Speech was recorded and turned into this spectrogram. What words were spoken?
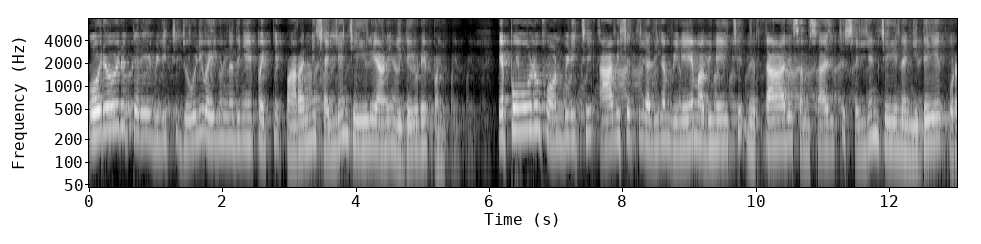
ഓരോരുത്തരെ വിളിച്ച് ജോലി വൈകുന്നതിനെ പറ്റി പറഞ്ഞ് ശല്യം ചെയ്യുകയാണ് നിതയുടെ പണി. എപ്പോഴും ഫോൺ വിളിച്ച് ആവശ്യത്തിലധികം വിനയം അഭിനയിച്ച് നിർത്താതെ സംസാരിച്ച് ശല്യം ചെയ്യുന്ന നിതയെ കുറ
